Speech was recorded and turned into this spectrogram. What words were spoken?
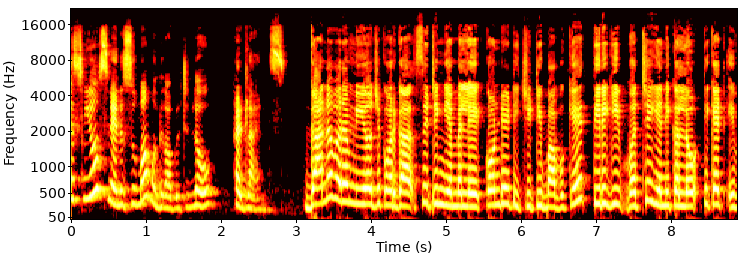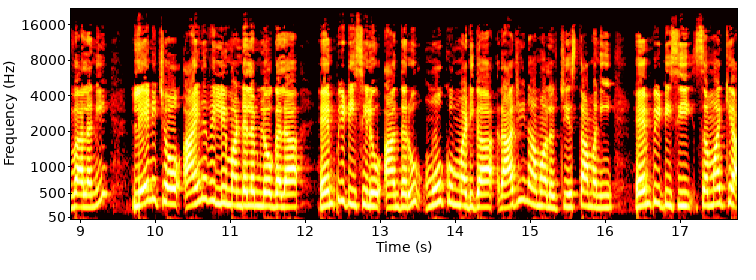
ఎంఎస్ న్యూస్ నేను సుమా ముందుగా బులెటిన్లో హెడ్లైన్స్. గన్నవరం నియోజకవర్గ సిట్టింగ్ ఎమ్మెల్యే కొండేటి చిట్టిబాబుకే తిరిగి వచ్చే ఎన్నికల్లో టికెట్ ఇవ్వాలని లేనిచో ఆయనవిల్లి మండలంలో గల ఎంపీటీసీలు అందరూ మూకుమ్మడిగా రాజీనామాలు చేస్తామని ఎంపీటీసీ సమాఖ్య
